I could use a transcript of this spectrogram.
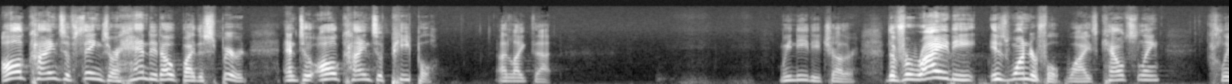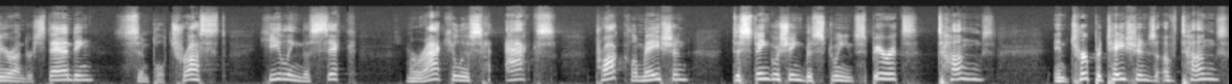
All kinds of things are handed out by the Spirit and to all kinds of people. I like that. We need each other. The variety is wonderful wise counseling, clear understanding, simple trust, healing the sick, miraculous acts, proclamation, distinguishing between spirits, tongues, interpretations of tongues.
